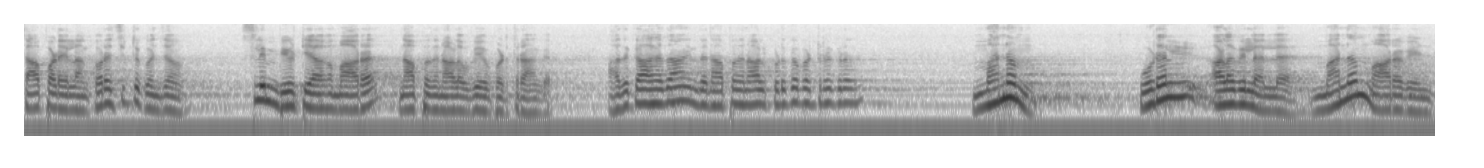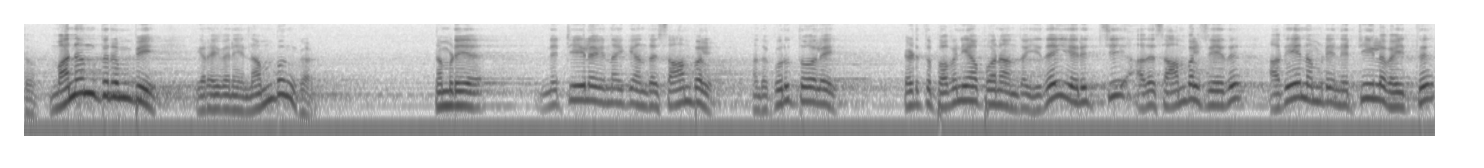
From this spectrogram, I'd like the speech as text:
சாப்பாடையெல்லாம் குறைச்சிட்டு கொஞ்சம் ஸ்லிம் பியூட்டியாக மாற நாற்பது நாளை உபயோகப்படுத்துகிறாங்க அதுக்காக தான் இந்த நாற்பது நாள் கொடுக்கப்பட்டிருக்கிறது. மனம் உடல் அளவில் அல்ல மனம் மாற வேண்டும். மனம் திரும்பி இறைவனை நம்புங்கள். நம்முடைய நெற்றியில் இன்னைக்கு அந்த சாம்பல் அந்த குருத்தோலை எடுத்து பவனியாக போன அந்த இதை எரித்து அதை சாம்பல் செய்து அதே நம்முடைய நெற்றியில் வைத்து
